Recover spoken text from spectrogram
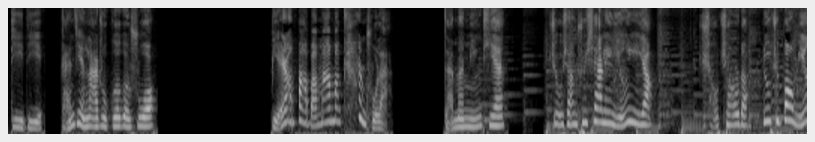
弟弟赶紧拉住哥哥说：“别让爸爸妈妈看出来，咱们明天就像去夏令营一样，悄悄的溜去报名。”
